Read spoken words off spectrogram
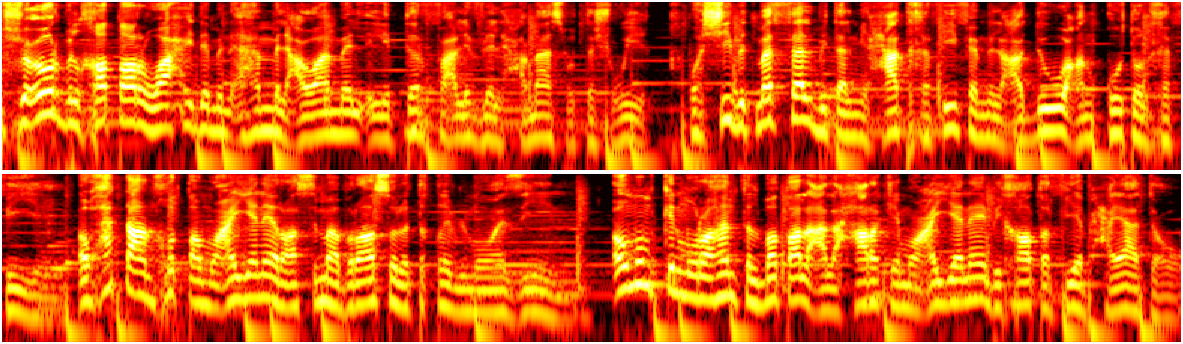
الشعور بالخطر واحدة من أهم العوامل اللي بترفع ليفل الحماس والتشويق. وهالشي بتمثل بتلميحات خفيفة من العدو عن قوته الخفية أو حتى عن خطة معينة راسمها براسه لتقلب الموازين. أو ممكن مراهنة البطل على حركة معينة بخاطر فيها بحياته.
